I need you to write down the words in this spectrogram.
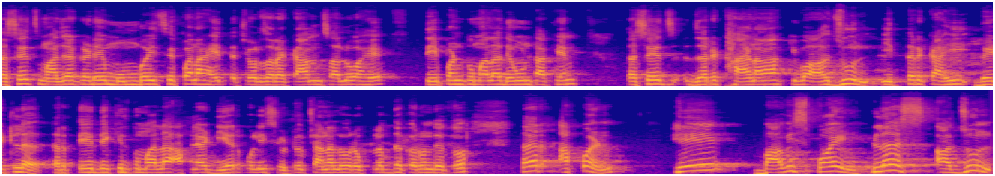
तसेच माझ्याकडे मुंबईचे पण आहेत त्याच्यावर जरा काम चालू आहे ते पण तुम्हाला देऊन टाकेन. तसेच जर ठाणा किंवा अजून इतर काही भेटलं तर ते देखील तुम्हाला आपल्या डिअर पोलीस युट्यूब चॅनलवर उपलब्ध करून देतो. तर आपण हे बावीस पॉईंट प्लस अजून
